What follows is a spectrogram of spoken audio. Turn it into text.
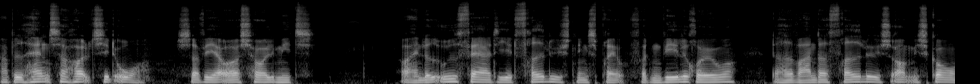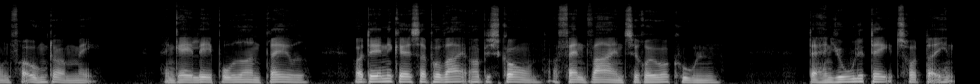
Abed Hans så holdt sit ord, så vil jeg også holde mit. Og han lød udfærdige et fredlysningsbrev for den vilde røver, der havde vandret fredløs om i skoven fra ungdommen af. Han gav læbroderen brevet, og denne gav sig på vej op i skoven og fandt vejen til røverkuglen. Da han juledag trådte derind,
